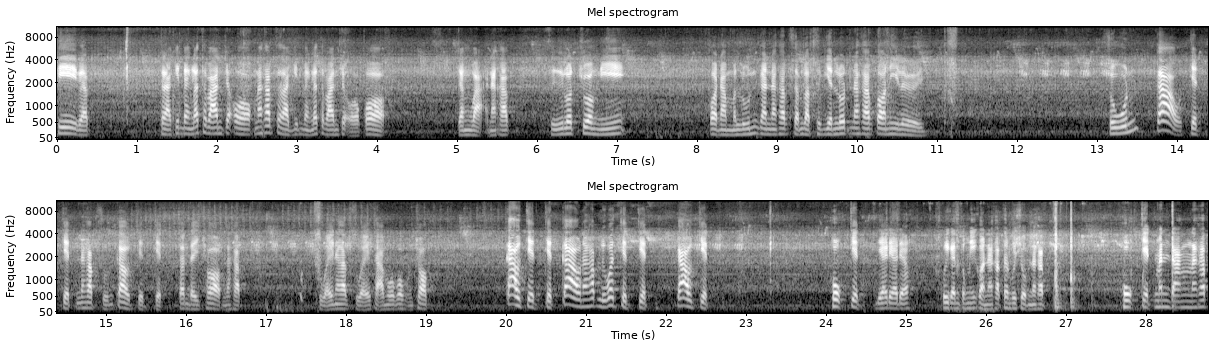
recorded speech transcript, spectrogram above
ที่แบบสลากินแบ่งรัฐบาลจะออกนะครับสลากินแบ่งรัฐบาลจะออกก็จังหวะนะครับ ซื้อรถช่วงนี้ ก็นำมาลุ้นกันนะครับสำหรับทะเบียนรถนะครับก็นี่เลย 0977 นะครับ 0977 ท่านใดชอบนะครับ สวยนะครับ สวยถามผมว่าผมชอบ 9779 นะครับ หรือว่า 77 97 67 เดี๋ยวเดี๋ยวเดี๋ยวคุยกันตรงนี้ก่อนนะครับท่านผู้ชมนะครับ 67 มันดังนะครับ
